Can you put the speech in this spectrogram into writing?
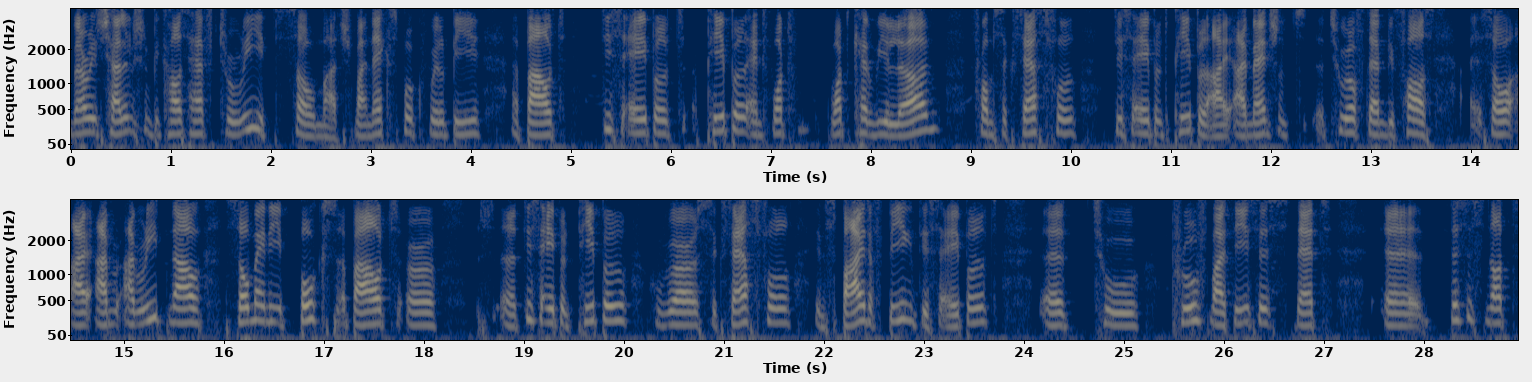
very challenging because I have to read so much. My next book will be about disabled people and what what can we learn from successful disabled people? I, I mentioned two of them before. So I, I'm, I read now so many books about uh, uh, disabled people who were successful in spite of being disabled uh, to prove my thesis that uh, this is not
